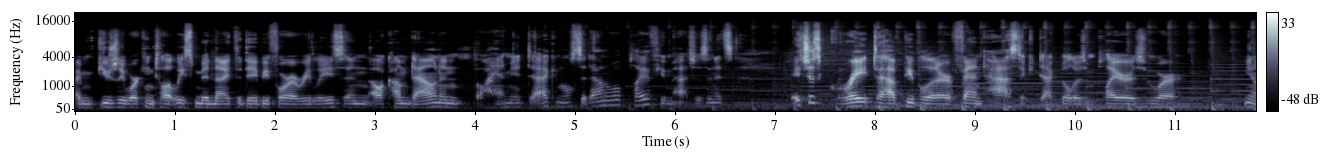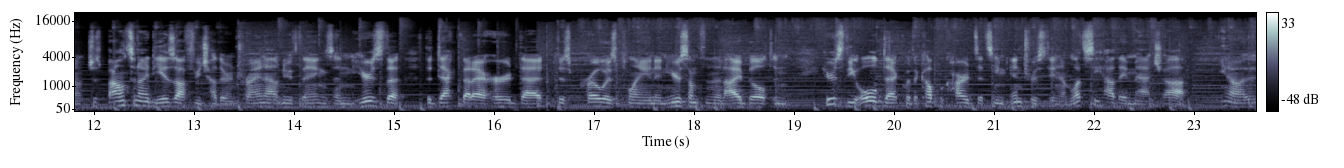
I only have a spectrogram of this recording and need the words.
I'm usually working till at least midnight the day before a release. And I'll come down and they'll hand me a deck and we'll sit down and we'll play a few matches. And it's, it's just great to have people that are fantastic deck builders and players who are you know, just bouncing ideas off of each other and trying out new things. And here's the the deck that I heard that this pro is playing, and here's something that I built, and here's the old deck with a couple cards that seem interesting, and let's see how they match up. You know,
